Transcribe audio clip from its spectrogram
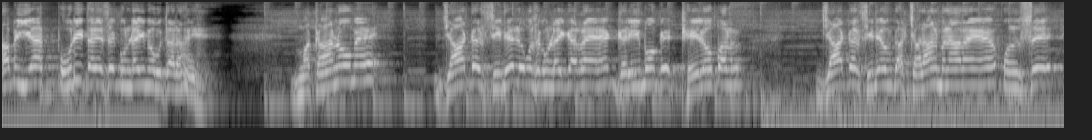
अब यह पूरी तरह से गुंडाई में उतर आए हैं। मकानों में जाकर सीधे लोगों से गुंडाई कर रहे हैं, गरीबों के ठेलों पर जाकर सीधे उनका चालान बना रहे हैं, उनसे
